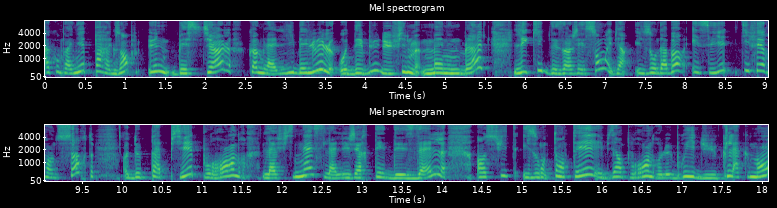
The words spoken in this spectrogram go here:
accompagner par exemple une bestiole comme la libellule au début du film Men in Black. L'équipe des ingé eh bien, ils ont d'abord essayé différentes sortes de papier pour rendre la finesse, la légèreté des ailes. Ensuite, ils ont tenté, eh bien, pour rendre le bruit du claquement,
